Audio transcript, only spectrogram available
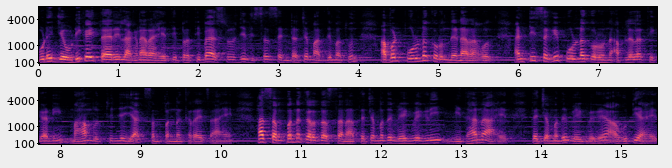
पुढे जेवढी काही तयारी लागणार आहे ती प्रतिभा ॲस्ट्रॉलॉजी रिसर्च सेंटरच्या माध्यमातून आपण पूर्ण करून देणार आहोत. आणि ती सगळी पूर्ण करून आपल्याला ठिकाणी महामृत्युंजय याग संपन्न करायचा आहे. हा संपन्न करत असताना त्याच्यामध्ये वेगवेगळी विधानं आहेत. त्याच्यामध्ये वेगवेगळ्या आहुती आहेत.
